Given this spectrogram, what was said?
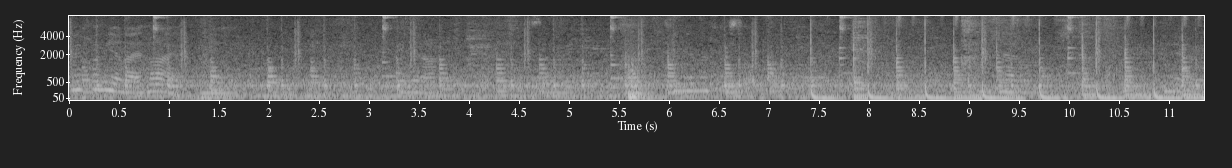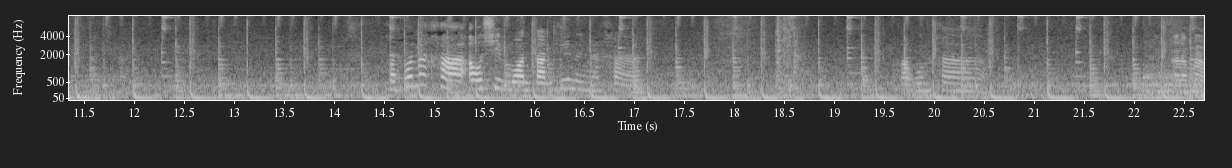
ไม่ค่อยมีอะไรเท่าไหร่ขอโทษนะคะ เอาชิมวอนตันที่หนึ่งนะคะ ขอบคุณค่ะเอาน้ำเปล่า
